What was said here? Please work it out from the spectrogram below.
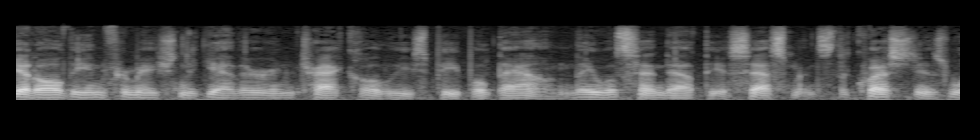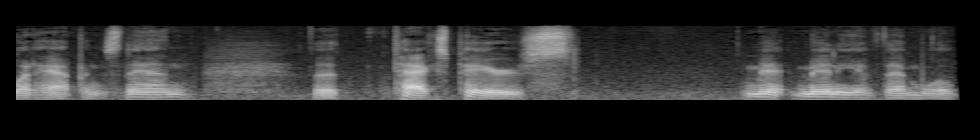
get all the information together and track all these people down. They will send out the assessments. The question is what happens then. The taxpayers many of them will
